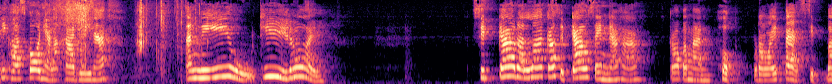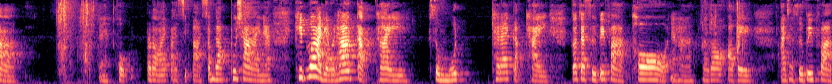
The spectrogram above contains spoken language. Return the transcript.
ที่คอสโก้เนี่ยราคาดีนะ อันนี้อยู่ที่เท่าไหร่สิบเก้าดอลลาร์เก้าสิบเก้าเซนต์นะคะ ก็ประมาณหกร้อยแปดสิบบาทหกร้อยแปดสิบาทสำหรับผู้ชายนะ คิดว่าเดี๋ยวถ้ากลับไทยสมมุติถ้าได้กลับไทย ก็จะซื้อไปฝากพ่อนะคะ แล้วก็เอาไปอาจจะซื้อไปฝาก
